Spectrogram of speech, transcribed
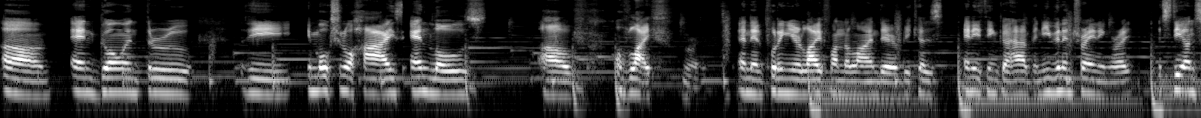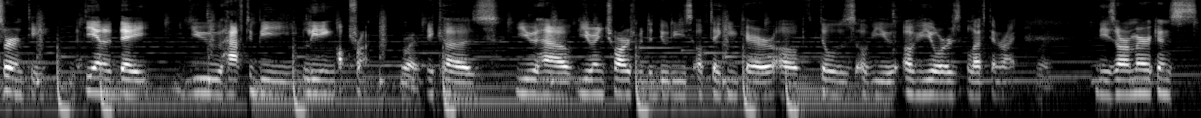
um, and going through the emotional highs and lows of of life. Right. and then putting your life on the line there because anything could happen, even in training, right? It's the uncertainty. At the end of the day, you have to be leading up front Right. because you have you're in charge with the duties of taking care of those of you of yours left and right. Right. These are Americans,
